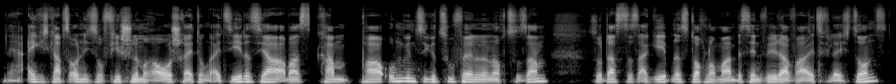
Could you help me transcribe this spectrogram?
naja, eigentlich gab es auch nicht so viel schlimmere Ausschreitungen als jedes Jahr, aber es kamen ein paar ungünstige Zufälle noch zusammen, sodass das Ergebnis doch noch mal ein bisschen wilder war als vielleicht sonst.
